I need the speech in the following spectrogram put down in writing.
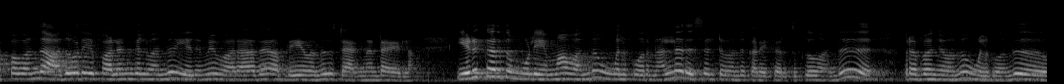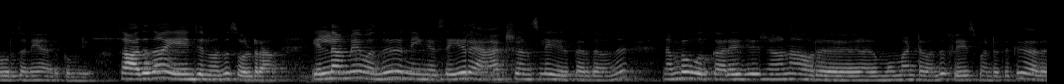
அப்போ வந்து அதோடைய பலன்கள் வந்து எதுவுமே வராத அப்படியே வந்து ஸ்டாக்னண்ட் ஆயிடலாம். எடுக்கிறது மூலியமா வந்து உங்களுக்கு ஒரு நல்ல ரிசல்ட் வந்து கிடைக்கிறதுக்கு வந்து பிரபஞ்சம் வந்து உங்களுக்கு வந்து உறுதுணையாக இருக்க முடியும். ஸோ அதுதான் ஏஞ்சல் வந்து சொல்கிறாங்க எல்லாமே வந்து நீங்கள் செய்கிற ஆக்ஷன்ஸ்லேயே இருக்கிறத வந்து நம்ம ஒரு கரேஜியஸான ஒரு மூமெண்ட்டை வந்து ஃபேஸ் பண்ணுறதுக்கு அதை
